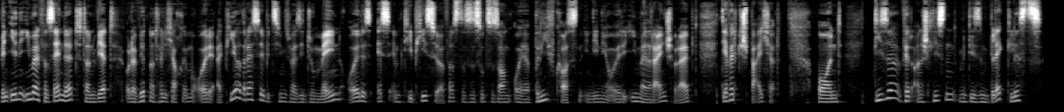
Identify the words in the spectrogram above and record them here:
Wenn ihr eine E-Mail versendet, dann wird oder wird natürlich auch immer eure IP-Adresse bzw. Domain eures SMTP-Servers, das ist sozusagen euer Briefkasten, in den ihr eure E-Mail reinschreibt, der wird gespeichert. Und dieser wird anschließend mit diesen Blacklists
